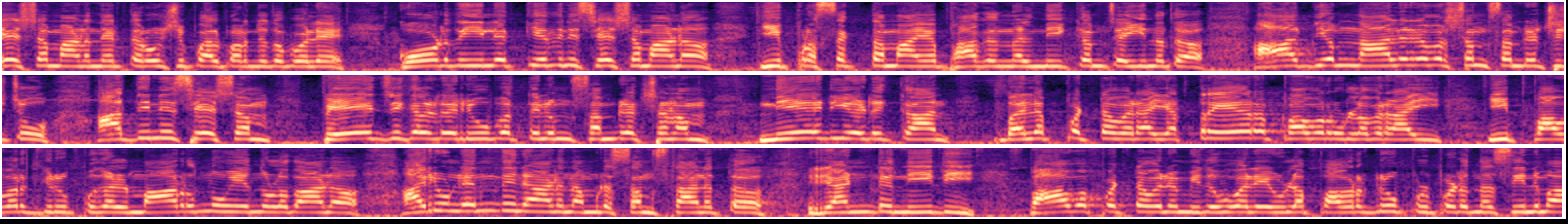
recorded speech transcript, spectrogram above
ശേഷമാണ് നേരത്തെ റോഷിപ്പാൽ പറഞ്ഞതുപോലെ കോടതിയിലെത്തിയതിന് ശേഷമാണ് ഈ പ്രസക്തമായ ഭാഗങ്ങൾ നീക്കം ചെയ്യുന്നത്. ആദ്യം നാലര വർഷം സംരക്ഷിച്ചു. അതിനുശേഷം പേജുകളുടെ രൂപത്തിലും സംരക്ഷണം നേടിയെടുക്കാൻ ബലപ്പെട്ടവരായി അത്രയേറെ പവർ ഉള്ളവരായി ഈ പവർ ഗ്രൂപ്പുകൾ മാറുന്നു എന്നുള്ളതാണ്. അരുൺ എന്തിനാണ് നമ്മുടെ സംസ്ഥാനത്ത് രണ്ട് നീതി? പാവപ്പെട്ടവനും ഇതുപോലെയുള്ള പവർ ഗ്രൂപ്പ് ഉൾപ്പെടുന്ന സിനിമാ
